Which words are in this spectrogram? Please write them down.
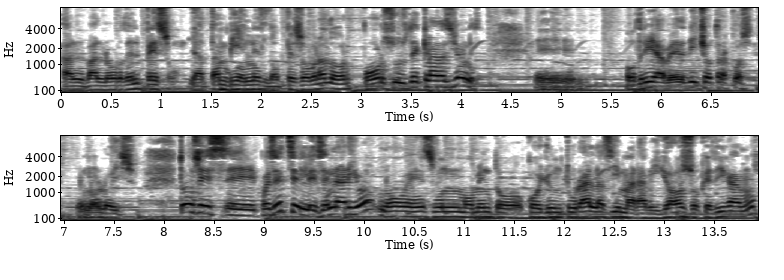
al valor del peso, ya también es López Obrador por sus declaraciones. Podría haber dicho otra cosa, pero no lo hizo. Entonces, eh, pues este es el escenario, no es un momento coyuntural así maravilloso que digamos,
